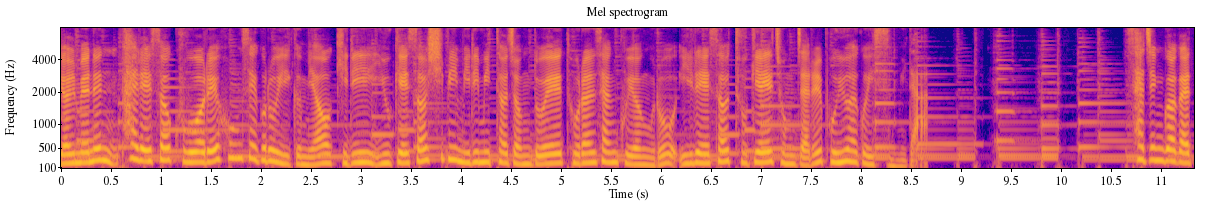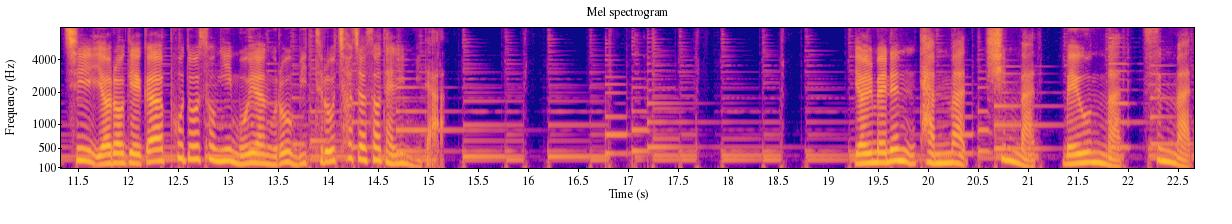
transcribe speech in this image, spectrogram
열매는 8에서 9월에 홍색으로 익으며 길이 6에서 12mm 정도의 도란상 구형으로 1에서 2개의 종자를 보유하고 있습니다. 사진과 같이 여러 개가 포도송이 모양으로 밑으로 쳐져서 달립니다. 열매는 단맛, 신맛, 매운맛, 쓴맛,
